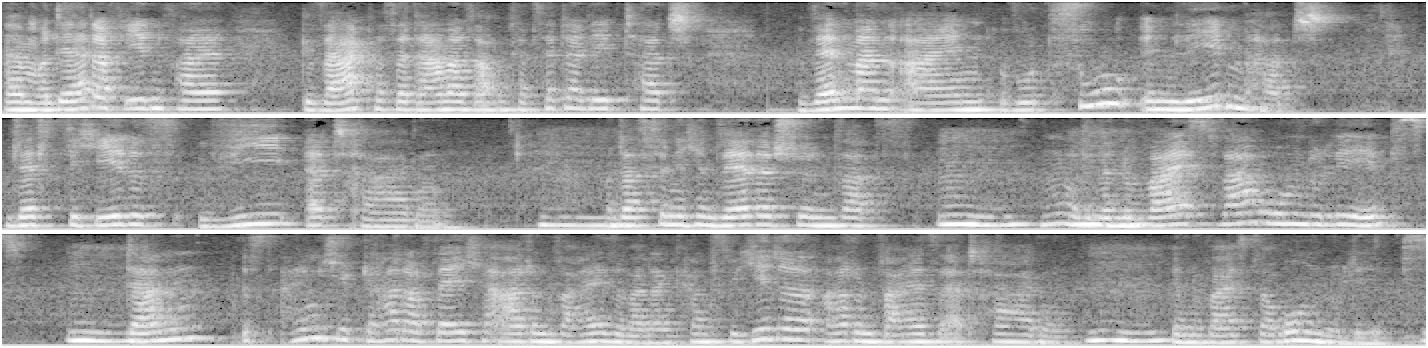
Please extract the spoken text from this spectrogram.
Und der hat auf jeden Fall gesagt, was er damals auch im KZ erlebt hat, wenn man ein Wozu im Leben hat, lässt sich jedes Wie ertragen. Mhm. Und das finde ich einen sehr, sehr schönen Satz. Mhm. Also wenn du mhm. weißt, warum du lebst, mhm. dann ist eigentlich egal auf welche Art und Weise, weil dann kannst du jede Art und Weise ertragen, mhm. wenn du weißt, warum du lebst.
